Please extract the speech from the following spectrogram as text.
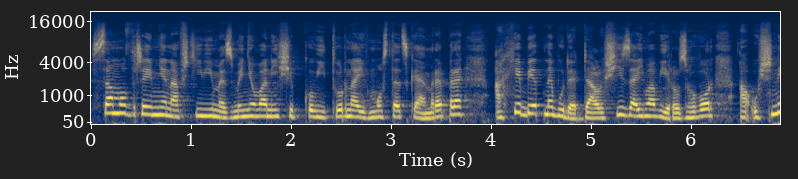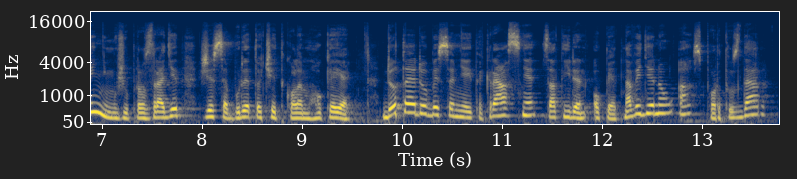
Samozřejmě navštívíme zmiňovaný šipkový turnaj v Mosteckém repre a chybět nebude další zajímavý rozhovor a už nyní můžu prozradit, že se bude točit kolem hokeje. Do té doby se mějte krásně, za týden opět na viděnou a sportu zdar.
